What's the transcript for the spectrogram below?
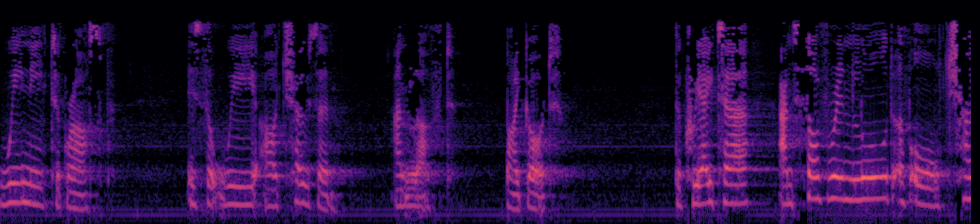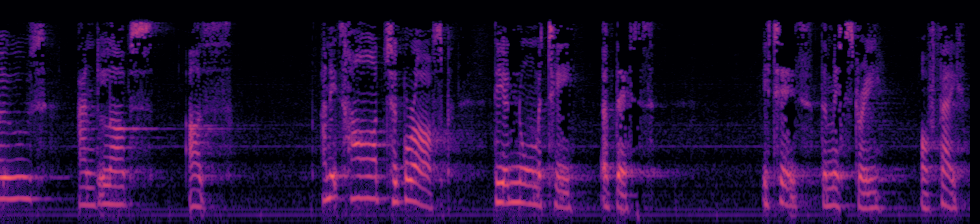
we need to grasp is that we are chosen and loved by God. The Creator and Sovereign Lord of all chose and loves us. And it's hard to grasp the enormity of this. It is the mystery of faith.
